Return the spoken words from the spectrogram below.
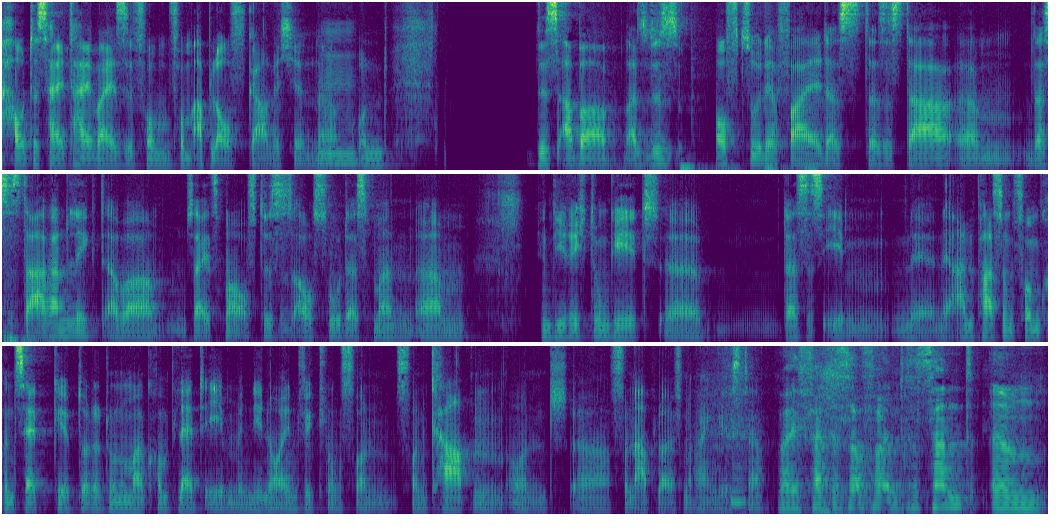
haut es halt teilweise vom, vom Ablauf gar nicht hin. Ne? Mhm. Und das aber, also das ist oft so der Fall, dass, dass, es, da, ähm, dass es daran liegt, aber sag jetzt mal, oft ist es auch so, dass man ähm, in die Richtung geht, äh, dass es eben eine, eine, Anpassung vom Konzept gibt oder du nochmal komplett eben in die Neuentwicklung von, von Karten und äh, von Abläufen reingehst. Ja. Weil ich fand das auch voll interessant, ähm,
